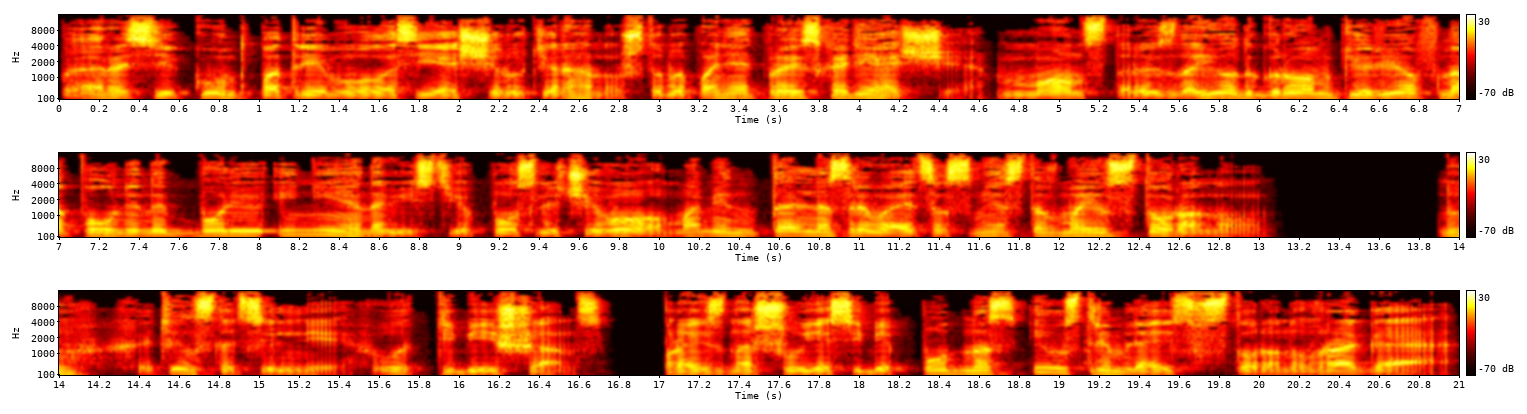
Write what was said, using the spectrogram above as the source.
Пара секунд потребовалось ящеру-тирану, чтобы понять происходящее. Монстр издает громкий рев, наполненный болью и ненавистью, после чего моментально срывается с места в мою сторону. «Ну, хотел стать сильнее, вот тебе и шанс». Произношу я себе под нос и устремляюсь в сторону врага.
